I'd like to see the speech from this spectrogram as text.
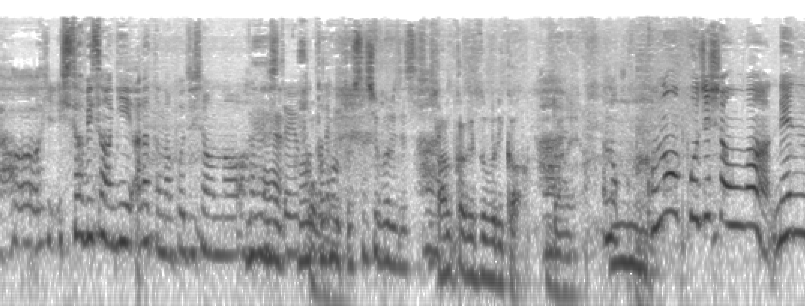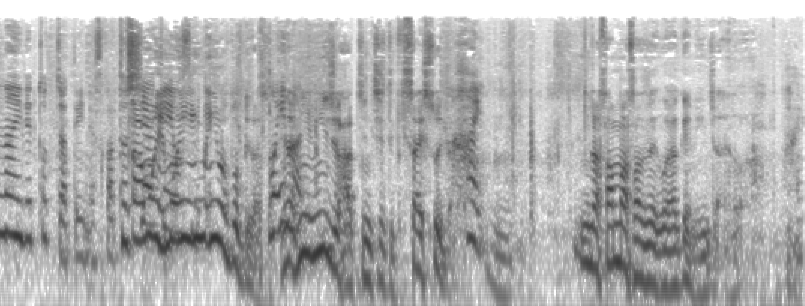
や久々に新たなポジションの話ということで、ね、久しぶりです、はい、3か月ぶりか、はい、あの、このポジションは年内で取っちゃっていいんですか？年明けもう今今取ってください。今。28日って記載しといたはい、うん、今3万3500円でいいんじゃないのかな。はい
